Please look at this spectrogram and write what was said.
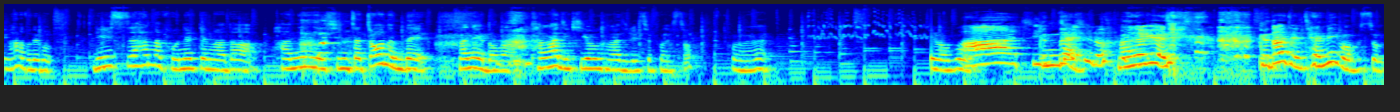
이거 하나 보내고 릴스 하나 보낼 때마다 반응이 진짜 쩌는데 만약에 너가 강아지 귀여운 강아지 릴스 보냈어? 그러면은 이러고 아 진짜 근데- 싫어 만약에 그다지 재미가 없어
